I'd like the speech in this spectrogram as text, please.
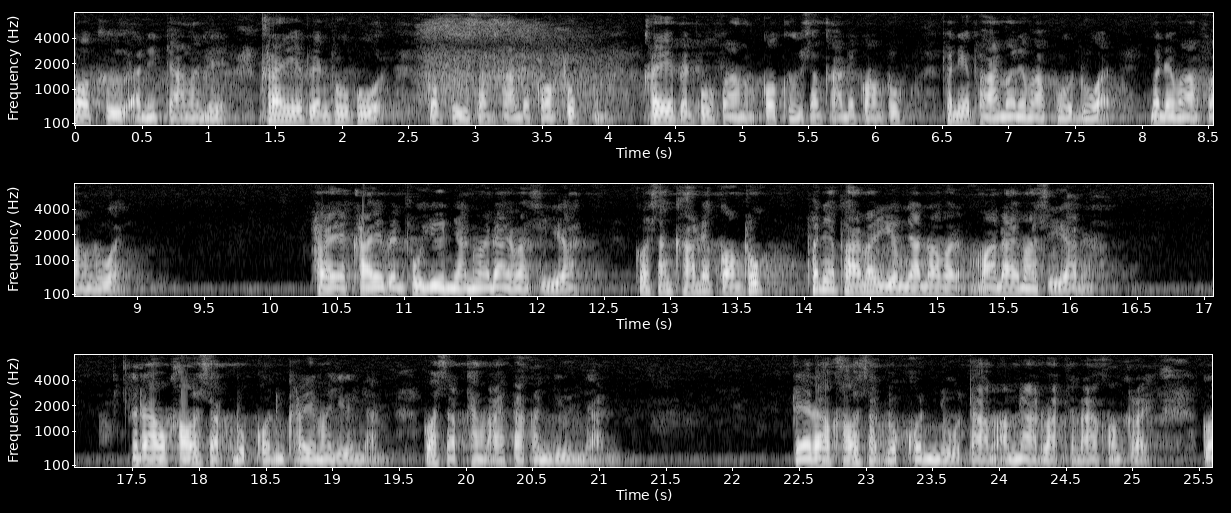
ก็คืออนิจจังนั่นเอง ใครเป็นผู้พูดก็คือสังขารและกองทุกข์ใครเป็นผู้ฟังก็คือสังขารและกองทุกข์พระนิพพานไม่ได้มาพูดด้วยไม่ได้มาฟังด้วยใครใครเป็นผู้ยืนยันว่าได้ว่าเสีย ก็สังขารและกองทุกข์ พระนิพพานมายืนยันว่ามาได้มาเสียเนี่ยเราเขาสัตว์บุคคลใครมายืนยัน ก็สัตว์ทั้งหลายพากันยืนยัน แต่เราเขาสัตว์บุคคลอยู่ตามอำนาจวัฒนาของใคร ก็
